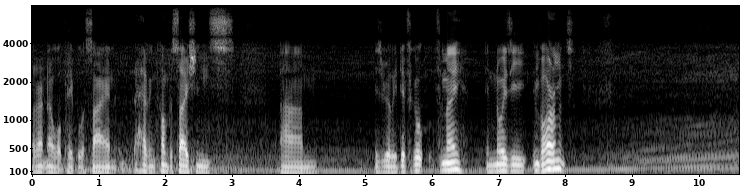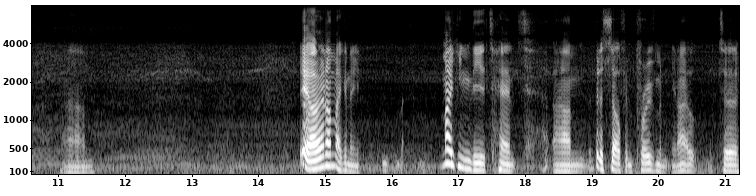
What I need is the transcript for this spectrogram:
I don't know what people are saying. Having conversations um, is really difficult for me in noisy environments. Um, yeah, and I'm making the making the attempt, um, a bit of self improvement, you know, to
